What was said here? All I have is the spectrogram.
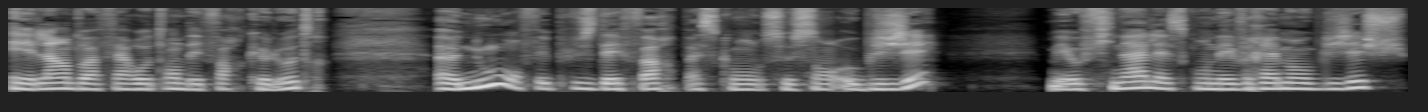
Et l'un doit faire autant d'efforts que l'autre. Euh, nous, on fait plus d'efforts parce qu'on se sent obligé. Mais au final, est-ce qu'on est vraiment obligé? Je suis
